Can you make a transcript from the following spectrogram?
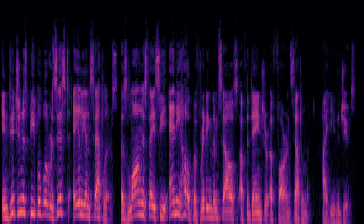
Indigenous people will resist alien settlers as long as they see any hope of ridding themselves of the danger of foreign settlement, i.e., the Jews.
